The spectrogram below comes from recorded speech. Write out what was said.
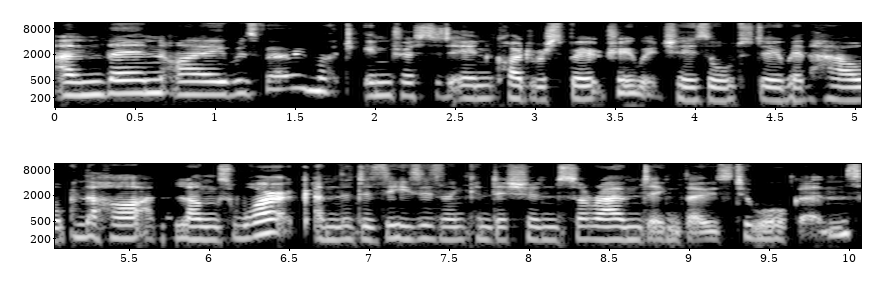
And then I was very much interested in cardiorespiratory, which is all to do with how the heart and the lungs work and the diseases and conditions surrounding those two organs.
